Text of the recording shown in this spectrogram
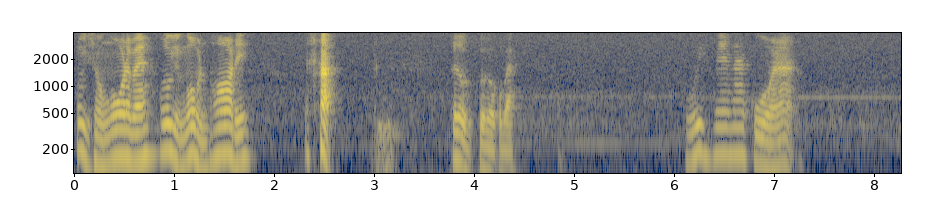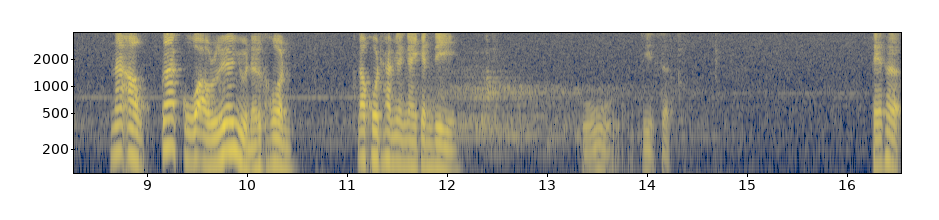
ลูกอย่าโชว์โง่ได้ไหมลูกอย่างโง่เหมือนพ่อดิไอสัตว์กระโดดกระโดดกูไปอุ้ยแม่งน่ากลัวนะน่าเอาน่ากลัวเอาเรื่องอยู่นะทุกคน เราควรทำยังไงกันดี อู้ Jesus เซเถอะ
